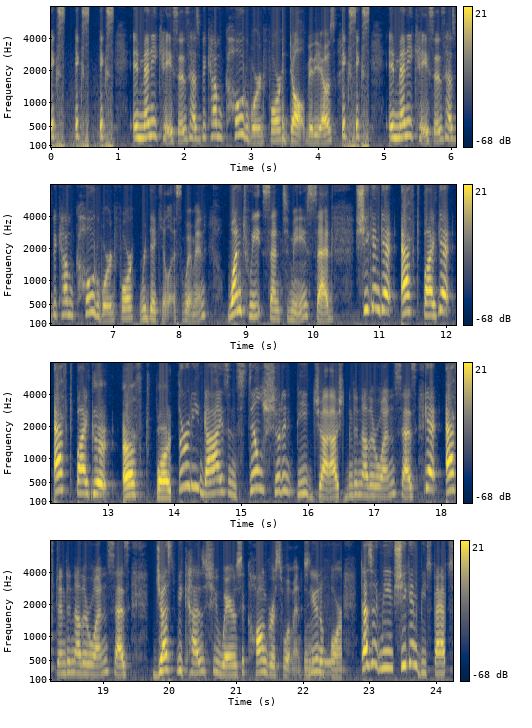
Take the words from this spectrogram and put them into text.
X, X, X, in many cases has become code word for adult videos. X, X, in many cases has become code word for ridiculous women. One tweet sent to me said, she can get effed by, get effed by, get effed by 30 guys and still shouldn't be judged. And another one says, get effed. And another one says, just because she wears a congresswoman's uniform doesn't mean she can be specs.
